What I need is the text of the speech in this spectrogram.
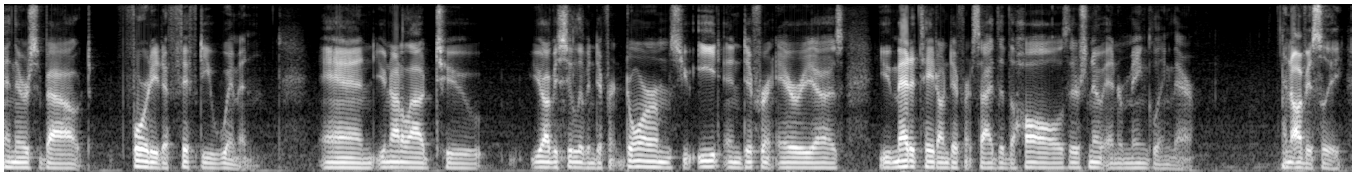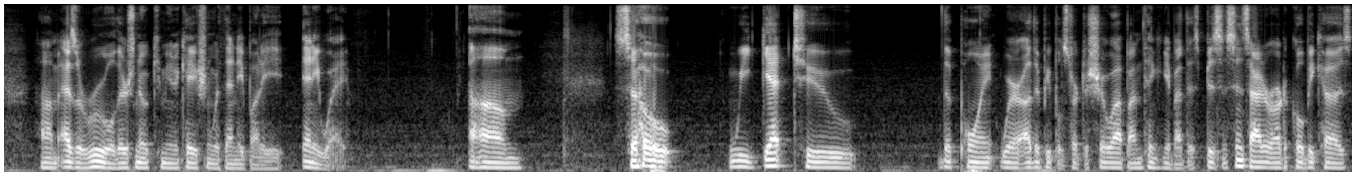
and there's about 40 to 50 women. And you're not allowed to you obviously live in different dorms, you eat in different areas, you meditate on different sides of the halls. There's no intermingling there. And obviously, um, as a rule, there's no communication with anybody anyway. Um, so we get to the point where other people start to show up. I'm thinking about this Business Insider article because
